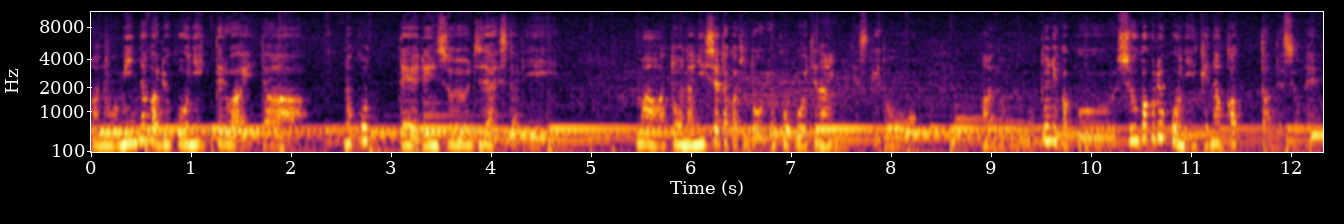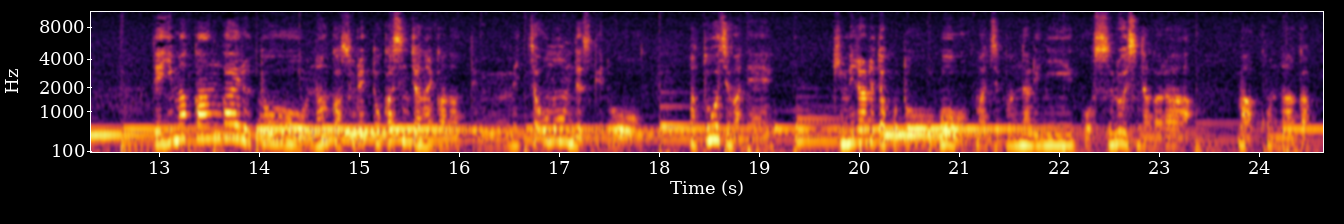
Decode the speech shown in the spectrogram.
あのみんなが旅行に行ってる間残って練習試合したりまああと何してたかちょっとよく覚えてないんですけどあのとにかく修学旅行に行けなかったんですよね。で今考えるとなんかそれっておかしいんじゃないかなってめっちゃ思うんですけど、まあ、当時はね決められたことを、まあ、自分なりにこうスルーしながら、まあ、こんな学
